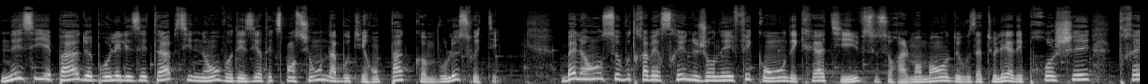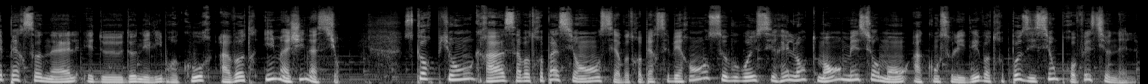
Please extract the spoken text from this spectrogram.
n'essayez pas de brûler les étapes, sinon vos désirs d'expansion n'aboutiront pas comme vous le souhaitez. Balance, vous traverserez une journée féconde et créative. Ce sera le moment de vous atteler à des projets très personnels et de donner libre cours à votre imagination. Scorpion, grâce à votre patience et à votre persévérance, vous réussirez lentement mais sûrement à consolider votre position professionnelle.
